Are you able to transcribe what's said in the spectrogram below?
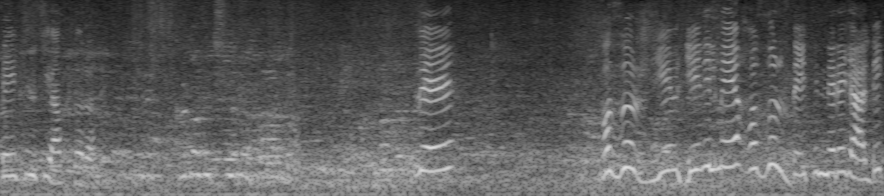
zeytin fiyatları. Ve hazır, ye- yenilmeye hazır zeytinlere geldik.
